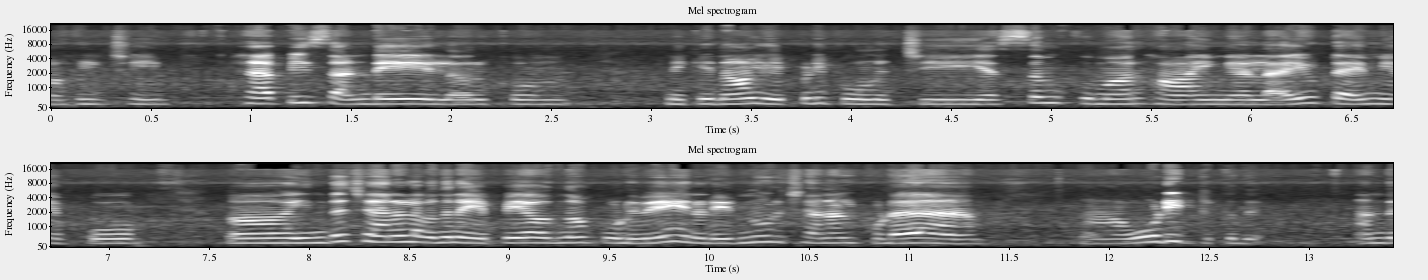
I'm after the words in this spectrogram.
மகிழ்ச்சி. ஹாப்பி சண்டே எல்லோருக்கும். இன்னைக்கு நாள் எப்படி போணுச்சு? எஸ்எம் குமார் ஹாய்ங்க லைவ் டைம் எப்போ? இந்த சேனலில் வந்து நான் எப்பயாவது தான் போடுவேன். என்னோடய இன்னொரு சேனல் கூட ஓடிட்டுருக்குது. அந்த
